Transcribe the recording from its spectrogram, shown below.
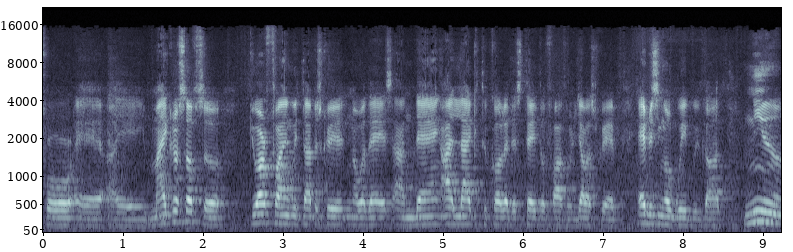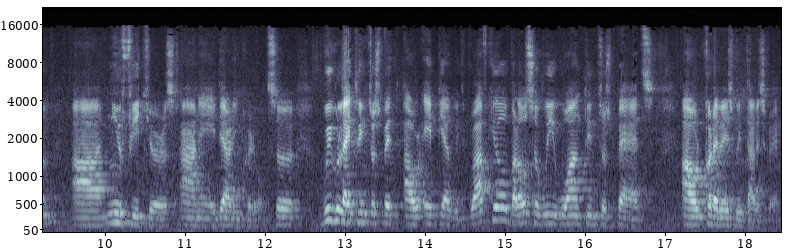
for Microsoft, so you are fine with TypeScript nowadays, and then I like to call it the state of art for JavaScript. Every single week we got new uh, new features, and uh, they are incredible. So we would like to introspect our API with GraphQL, but also we want to introspect our codebase with TypeScript.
